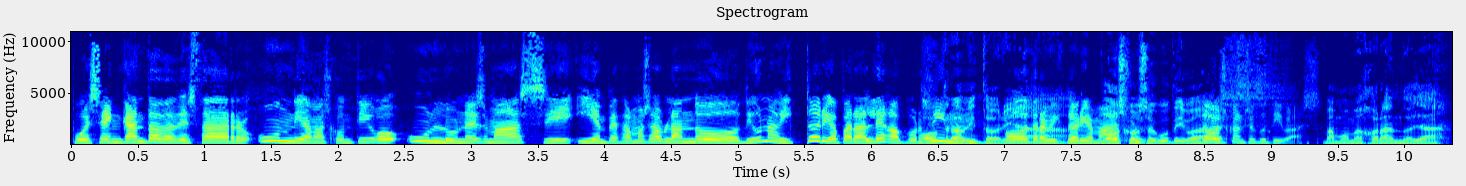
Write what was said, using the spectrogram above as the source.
Pues encantada de estar un día más contigo, un lunes más, y, y empezamos hablando de una victoria para el Lega, por fin. Otra victoria. Otra victoria más. Dos consecutivas. Dos consecutivas. Vamos mejorando ya.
